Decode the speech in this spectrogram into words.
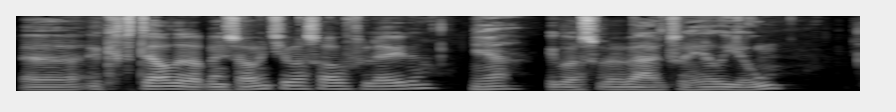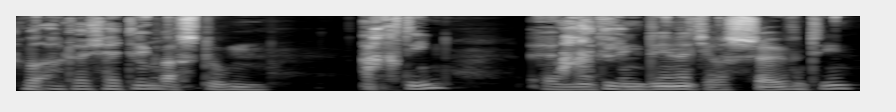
Eh, ik vertelde dat mijn zoontje was overleden. Ja. Ik was, we waren toen heel jong. Hoe oud was jij toen? Ik was toen 18. En mijn 18? vriendinnetje was 17.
